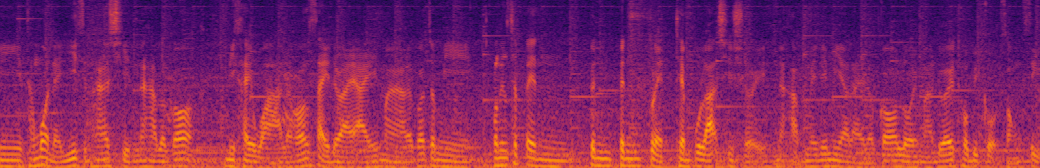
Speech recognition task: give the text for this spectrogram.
มีทั้งหมดเนี่ย25 ชิ้นนะครับ แล้วก็มีไข่หวานแล้วก็ใส่ดรายไอซ์มา แล้วก็จะมีตรงนี้จะเป็นเป็นเป็นเกร็ดเทมปุระเฉยๆนะครับไม่ได้มีอะไรแล้วก็โรยมาด้วยโทบิโกะสองสี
